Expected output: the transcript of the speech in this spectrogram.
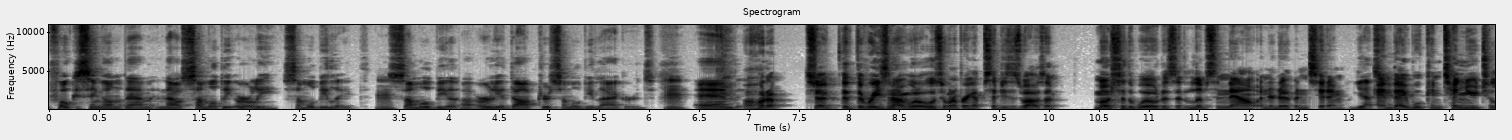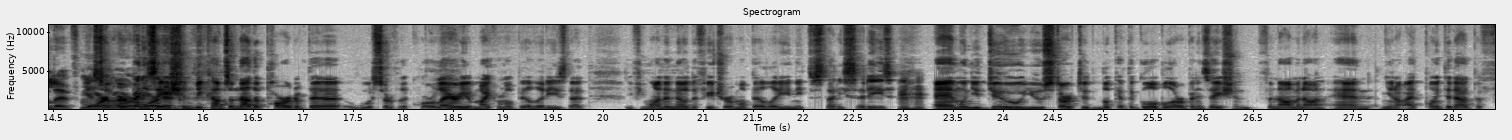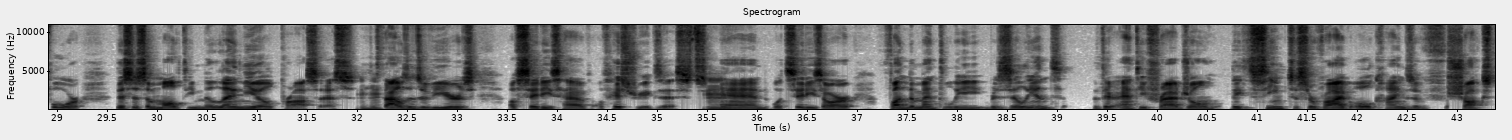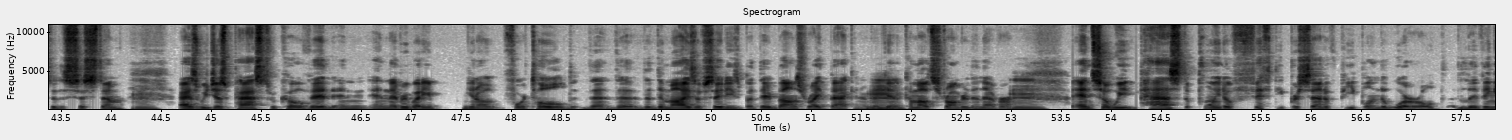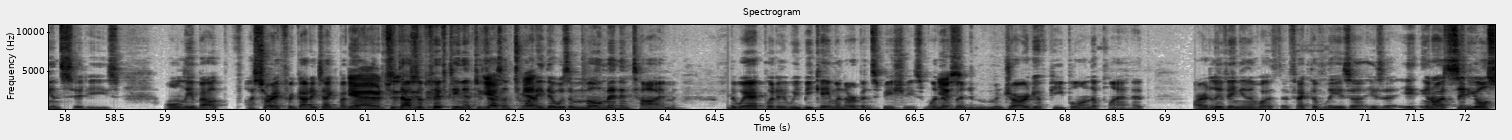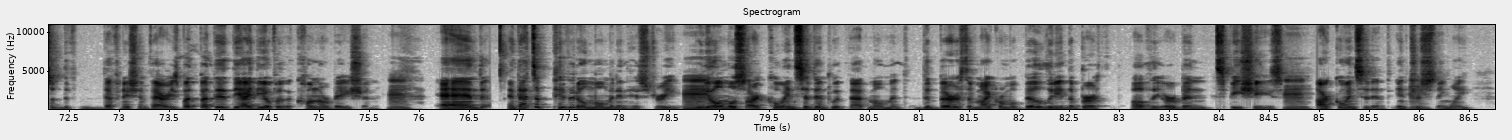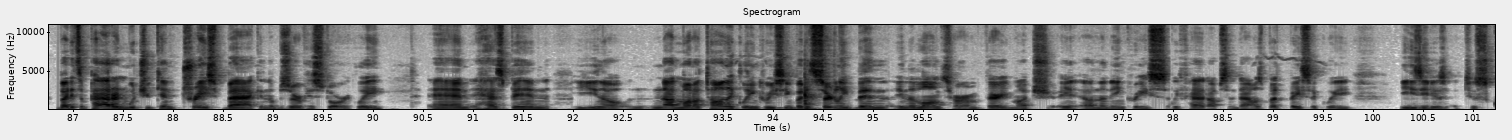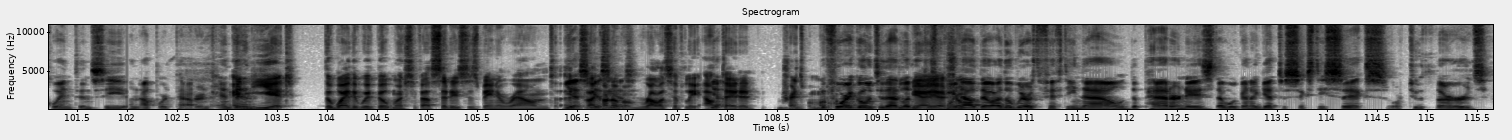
focusing on them. Now, some will be early, some will be late, mm. some will be uh, early adopters, some will be laggards. Mm. And oh, hold up. So the, the reason I will also want to bring up cities as well is that most of the world is it lives now in an urban setting, yes, and they will continue to live more. Yes, so and more urbanization more becomes another part of the sort of the corollary of micromobilities that if you want to know the future of mobility, you need to study cities. Mm-hmm. And when you do, you start to look at the global urbanization phenomenon. And, you know, I pointed out before, this is a multi-millennial process. Mm-hmm. Thousands of years of cities have of history exists. Mm. And what cities are fundamentally resilient they're anti-fragile they seem to survive all kinds of shocks to the system mm. as we just passed through covid and and everybody you know foretold the the, the demise of cities but they bounce right back and mm. again come out stronger than ever mm. and so we passed the point of 50% of people in the world living in cities only about uh, sorry i forgot exactly but yeah 2015 and 2020 yeah, yeah. there was a moment in time the way i put it we became an urban species when yes. the majority of people on the planet are living in what effectively is a is a you know a city also the definition varies but but the, the idea of a conurbation mm. and and that's a pivotal moment in history mm. we almost are coincident with that moment the birth of micromobility and the birth of the urban species mm. are coincident interestingly but it's a pattern which you can trace back and observe historically and has been, you know, not monotonically increasing, but it's certainly been in the long term very much on an increase. We've had ups and downs, but basically easy to, to squint and see an upward pattern. And, then, and yet, the way that we've built most of our cities has been around uh, yes, like yes, kind yes. of a relatively outdated yeah. transport model. Before I go into that, let me yeah, just yeah, point sure. out that although we're at 50 now, the pattern is that we're going to get to 66 or two thirds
